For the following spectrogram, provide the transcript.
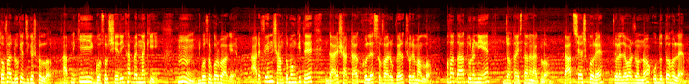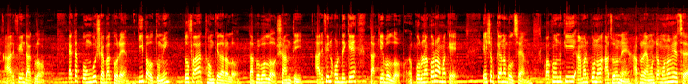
তোফা ঢুকে জিজ্ঞেস করল, আপনি কি গোসল সেরেই খাবেন নাকি? হুম, গোসল করব আগে। আরিফিন শান্তমঙ্কিতে গায়ের শার্টটা খুলে সোফার উপর ছুঁড়ে মারলো। তোফা তা তুলে নিয়ে যথাস্থানে রাখল। কাজ শেষ করে চলে যাওয়ার জন্য উদ্যত হলে আরিফিন ডাকলো, একটা পঙ্গু সেবা করে, কি পাও তুমি? তোফা থমকে দাঁড়াল, তারপর বলল, শান্তি। আরিফিন ওর দিকে তাকিয়ে বলল, করুণা করো আমাকে। এসব কেন বলছেন? কখন কি আমার কোনো আচরণে? আপনার এমনটা মনে হয়েছে?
